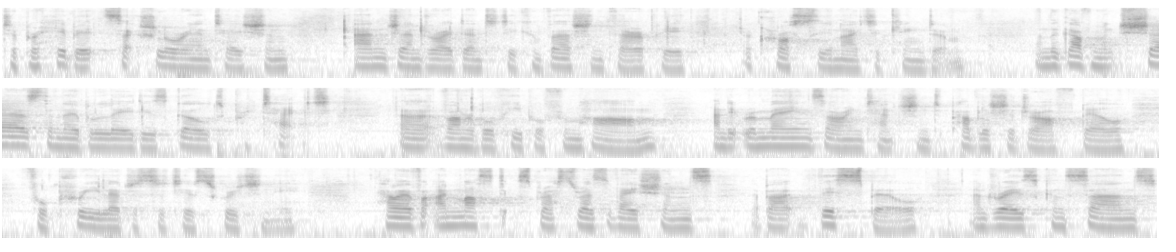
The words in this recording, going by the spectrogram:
to prohibit sexual orientation and gender identity conversion therapy across the United Kingdom. And the government shares the Noble Ladies' goal to protect uh, vulnerable people from harm, and it remains our intention to publish a draft bill for pre legislative scrutiny. However, I must express reservations about this bill and raise concerns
